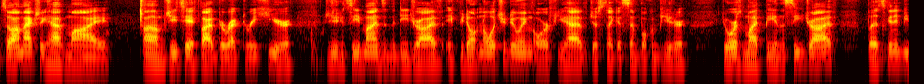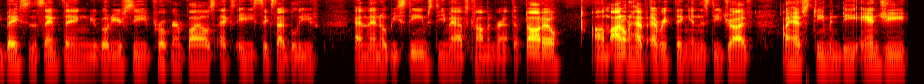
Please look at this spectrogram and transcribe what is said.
So I'm actually have my um, GTA 5 directory here. As you can see, mine's in the D drive. If you don't know what you're doing, or if you have just like a simple computer, yours might be in the C drive but it's going to be basically the same thing. You go to your C, program files, x86 I believe, and then it'll be Steam, Steam Apps, Common Grand Theft Auto. Um, I don't have everything in this D drive. I have Steam in D and G.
